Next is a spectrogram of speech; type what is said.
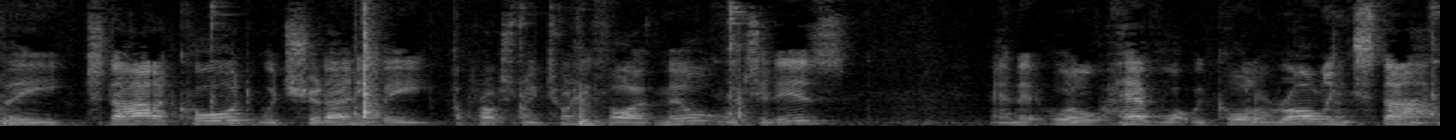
the starter cord, which should only be approximately 25 mil, which it is, and it will have what we call a rolling start.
